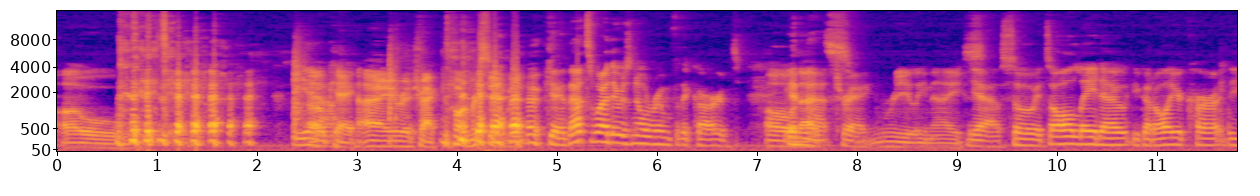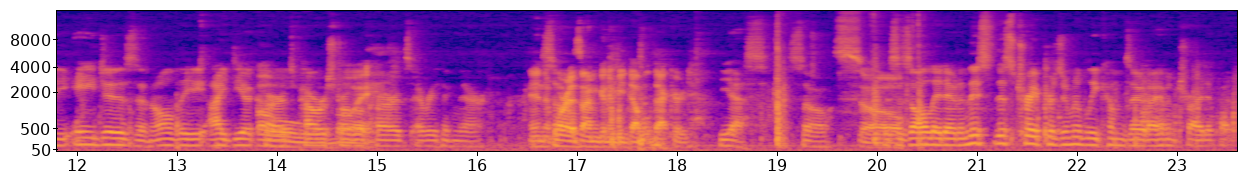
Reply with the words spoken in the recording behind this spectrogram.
Oh. yeah. Okay, I retract the former statement. okay, that's why there was no room for the cards. Oh, In that that's tray. really nice. Yeah, so it's all laid out. You got all your card, the ages, and all the idea cards, Oh, power struggle boy. cards, everything there. And So- whereas I'm going to be double deckered, Yes. So so this is all laid out, and this this tray presumably comes out. I haven't tried it, but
